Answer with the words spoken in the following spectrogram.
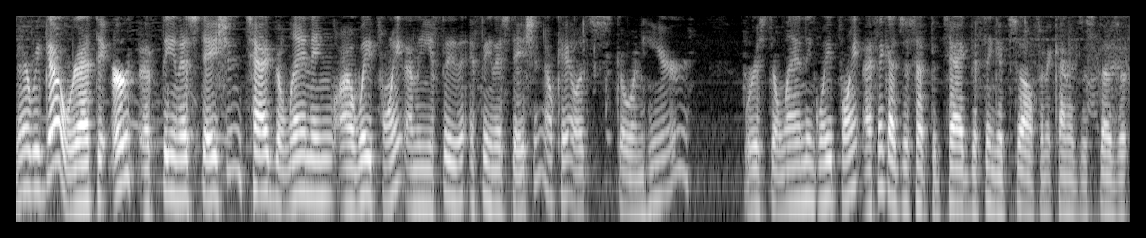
There we go. We're at the Earth Athena station. Tag the landing uh, waypoint on the Athena station. Okay, let's go in here. Where's the landing waypoint? I think I just have to tag the thing itself, and it kind of just does it.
